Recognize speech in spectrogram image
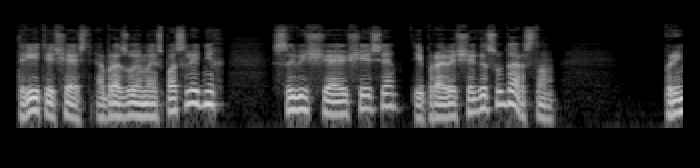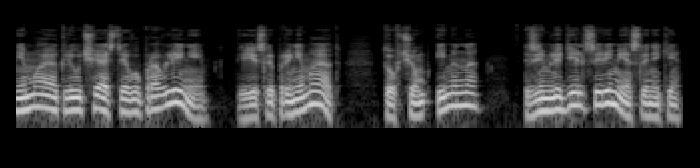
третья часть, образуемая из последних, совещающаяся и правящая государством. Принимают ли участие в управлении, и если принимают, то в чем именно земледельцы и ремесленники,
